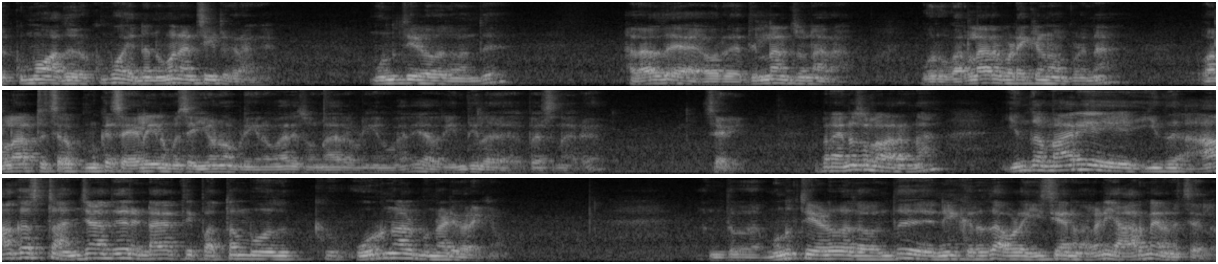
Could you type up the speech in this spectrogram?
இருக்குமோ அது இருக்குமோ என்னென்னமோ நினச்சிக்கிட்டு இருக்கிறாங்க. முந்நூற்றி எழுபது வந்து அதாவது அவர் தில்லான்னு சொன்னாராம் ஒரு வரலாறு படைக்கணும் அப்படின்னா வரலாற்று சிறப்புமிக்க செயலையும் நம்ம செய்யணும் அப்படிங்கிற மாதிரி சொன்னார் அப்படிங்கிற மாதிரி அவர் ஹிந்தியில் பேசினார். சரி இப்போ நான் என்ன சொல்ல வரேன்னா இந்த மாதிரி இது ஆகஸ்ட் அஞ்சாந்தேதி ரெண்டாயிரத்தி பத்தொம்போதுக்கு ஒரு நாள் முன்னாடி வரைக்கும் இந்த முந்நூற்றி எழுபதை வந்து நீக்கிறது அவ்வளோ ஈஸியான வேலைன்னு யாருமே நினச்சதில்ல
